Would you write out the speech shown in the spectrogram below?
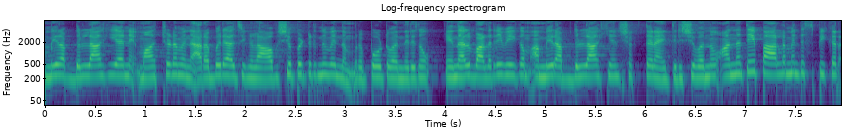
അമീർ അബ്ദുല്ലാഹിയാനെ മാറ്റണമെന്ന് അറബ് രാജ്യങ്ങൾ ആവശ്യപ്പെട്ടിരുന്നുവെന്നും റിപ്പോർട്ട് വന്നിരുന്നു. എന്നാൽ വളരെ വേഗം അമീർ അബ്ദുല്ലാഹിയാൻ ശക്തനായി തിരിച്ചുവന്നു. അന്നത്തെ പാർലമെന്റ് സ്പീക്കർ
